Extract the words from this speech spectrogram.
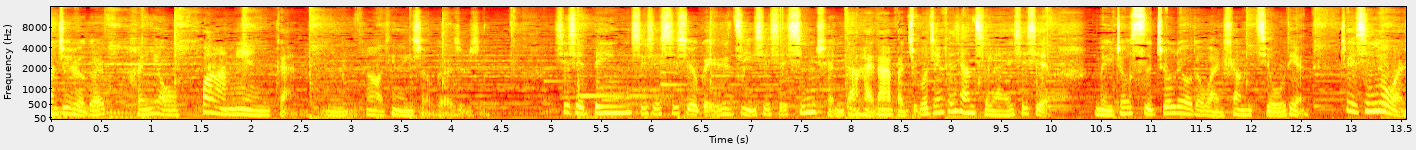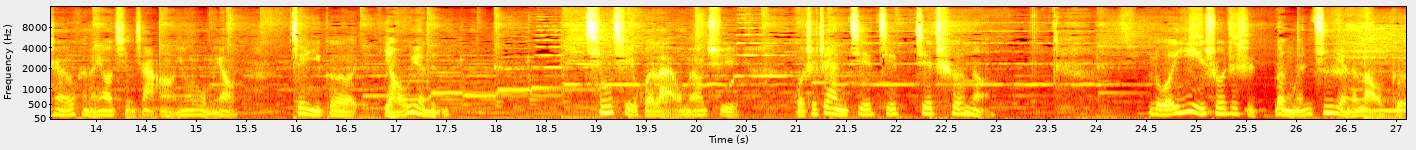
那这首歌很有画面感，嗯，很好听的一首歌，是不是？谢谢冰，谢谢《吸血鬼日记》，谢谢《星辰大海》，大家把直播间分享起来，谢谢。每周四、周六的晚上九点，这星期六晚上有可能要请假啊，因为我们要接一个遥远的亲戚回来，我们要去火车站接接接车呢。罗毅说这是冷门经典的老歌。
